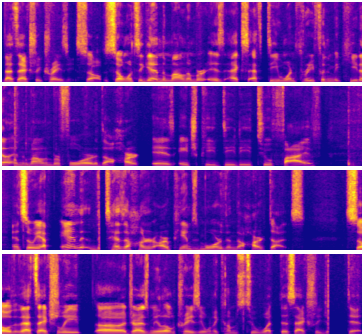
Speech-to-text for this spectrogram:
that's actually crazy. So so once again, the model number is XFD13 for the Makita, and the model number for the Hart is HPDD25. And so yeah, and this has 100 RPMs more than the Hart does. So that's actually uh, drives me a little crazy when it comes to what this actually just did.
